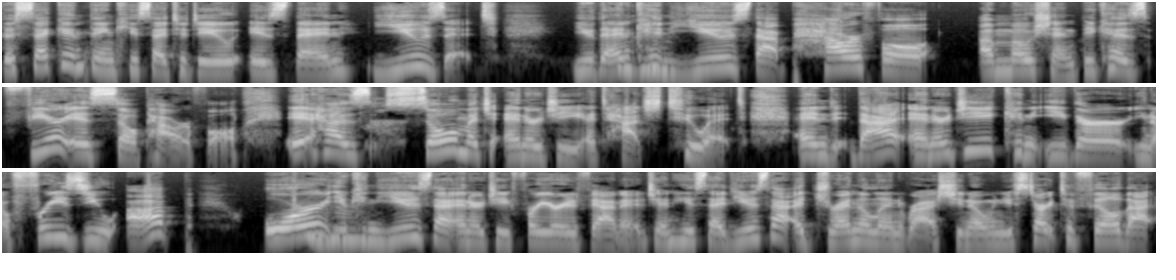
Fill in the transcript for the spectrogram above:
The second thing he said to do is then use it. You then can mm-hmm. use that powerful emotion because fear is so powerful. It has so much energy attached to it. And that energy can either, you know, freeze you up or you Mhm. can use that energy for your advantage. And he said, use that adrenaline rush. You know, when you start to feel that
